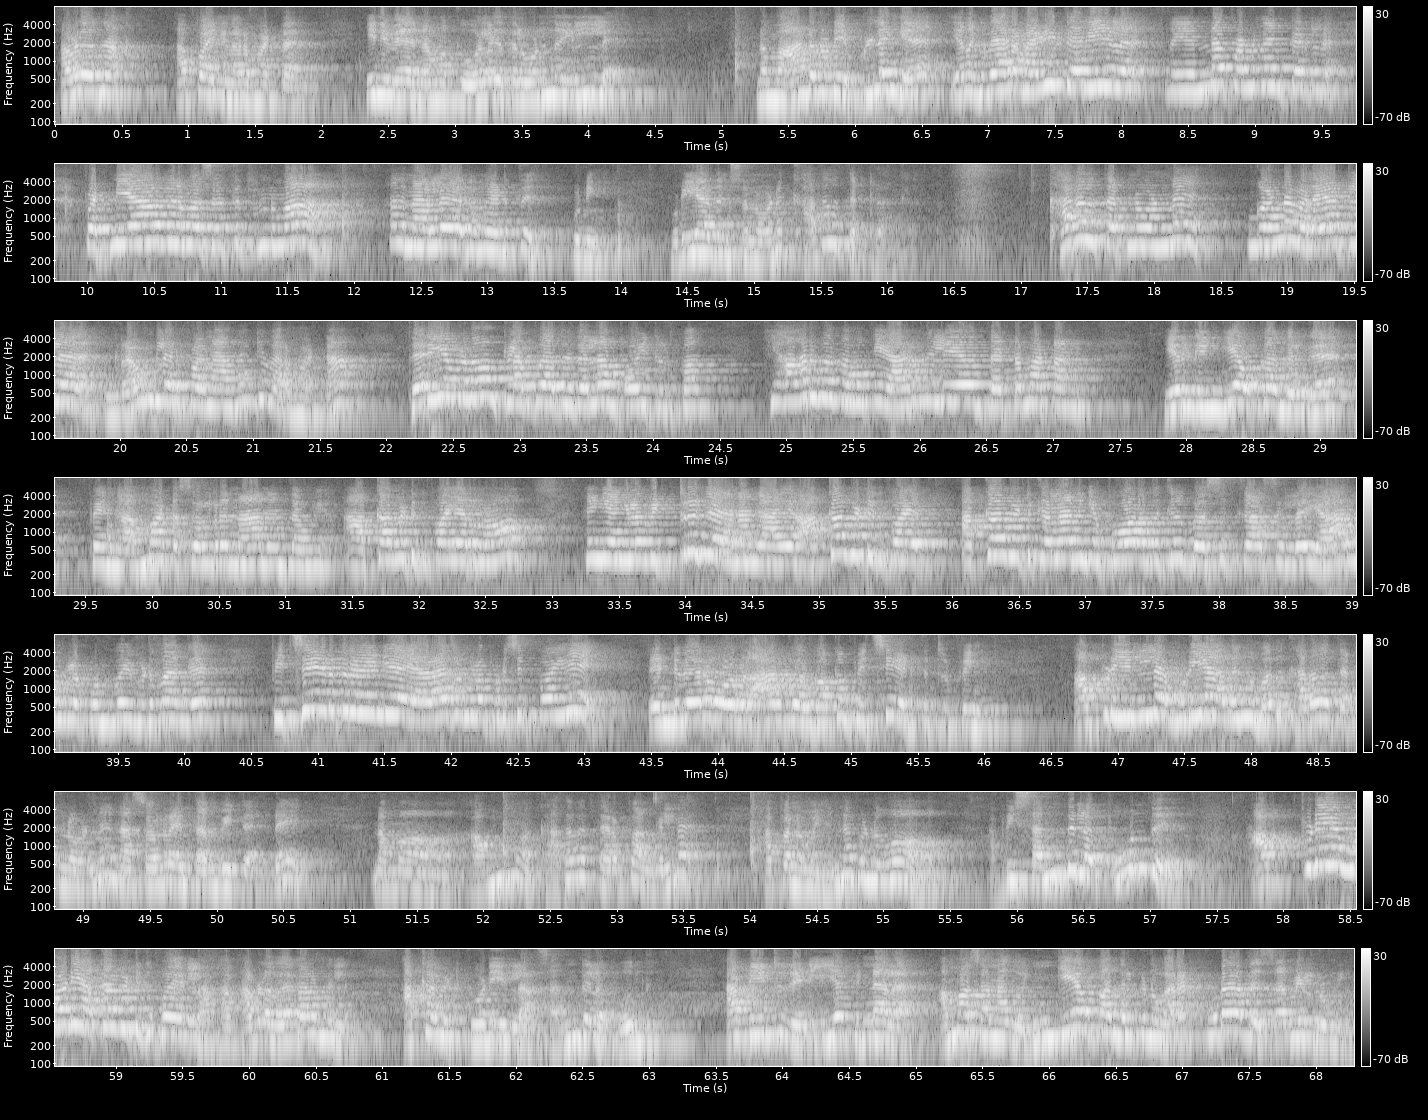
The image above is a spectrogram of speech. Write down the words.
அவ்வளவுதான். அப்பா இனி வரமாட்டார். இனிவே நமக்கு உலகத்துல ஒண்ணும் இல்லை. நம்ம ஆண்டவருடைய பிள்ளைங்க எனக்கு வேற வழி தெரியல. நான் என்ன பண்ணுவேன்னு தெரியல. பட்னியாவது நம்ம செத்துட்டுணுமா அதனால நம்ம எடுத்து குடி. முடியாதுன்னு சொன்ன உடனே கதவு தட்டுறாங்க. கதவு தட்டின உடனே உங்கள் அண்ணன் விளையாட்டில் கிரவுண்டில் இருப்பான்? அவங்க வரமாட்டான். பெரியவனும் கிளப் அது இதெல்லாம் போயிட்டு இருப்பான். யாரும் நமக்கு யாரும் இல்லையே தட்ட மாட்டாங்க இருங்க இங்கேயே உட்காந்துருங்க இப்போ எங்கள் அம்மாட்ட சொல்கிறேன் நான் என் தம்பி. அக்கா வீட்டுக்கு போயிடுறோம். நீங்கள் எங்களை விட்டுருங்க. நாங்கள் அக்கா வீட்டுக்கு போய் அக்கா வீட்டுக்கெல்லாம் நீங்கள் போகிறதுக்கு பஸ்ஸுக்கு காசு இல்லை. யார் உங்களை கொண்டு போய் விடுவாங்க? பிச்சை எடுத்துருவீங்க யாராச்சும் உங்களை பிடிச்சிட்டு போய் ரெண்டு பேரும் ஒரு ஆளுக்கு ஒரு பக்கம் பிச்சை எடுத்துட்டு இருப்பீங்க. அப்படி இல்லை. முடியாதுங்கும் போது கதவை தட்டின உடனே நான் சொல்கிறேன் என் தம்பிகிட்ட டேய் நம்ம அம்மா கதவை திறப்பாங்கல்ல. அப்போ நம்ம என்ன பண்ணுவோம்? அப்படி சந்தில் பூந்து அப்படியே ஓடி அக்கா வீட்டுக்கு போயிடலாம். அவ்வளோ விவரம் இல்லை. அக்கா வீட்டுக்கு ஓடிடலாம் சந்தில் பூந்து. அப்படின்ட்டு ரெடியாக பின்னால அம்மா சொன்னாங்க இங்கேயே உட்காந்துருக்குன்னு வரக்கூடாது சமையல் ரூமில்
